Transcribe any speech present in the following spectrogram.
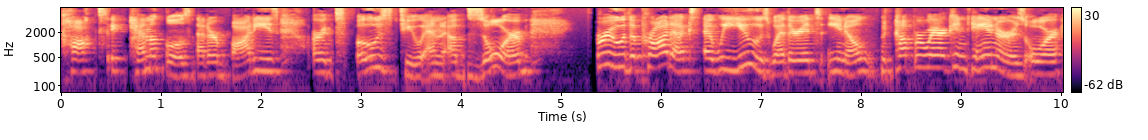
toxic chemicals that our bodies are exposed to and absorb through the products that we use, whether it's, you know, Tupperware containers or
